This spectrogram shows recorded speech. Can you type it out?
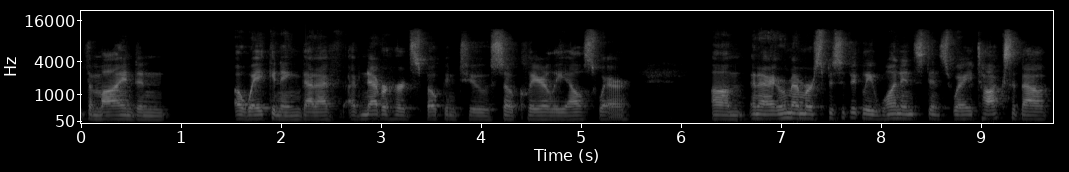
the mind and awakening that I've I've never heard spoken to so clearly elsewhere. Um, and I remember specifically one instance where he talks about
